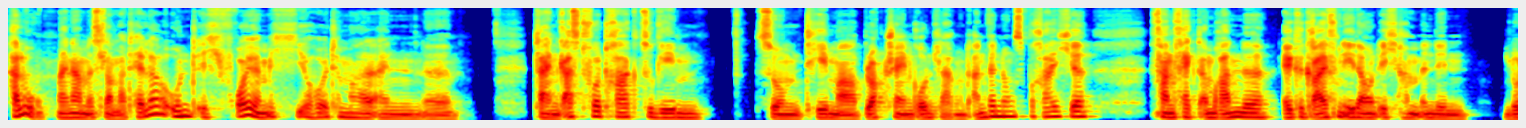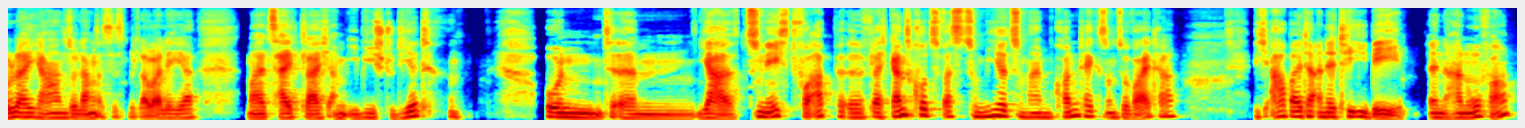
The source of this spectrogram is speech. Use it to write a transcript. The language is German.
Hallo, mein Name ist Lambert Heller und ich freue mich, hier heute mal einen äh, kleinen Gastvortrag zu geben zum Thema Blockchain, Grundlagen und Anwendungsbereiche. Fun Fact am Rande, Elke Greifeneder und ich haben in den Nullerjahren, so lange ist es mittlerweile her, mal zeitgleich am IBI studiert. Und ähm, ja, zunächst vorab äh, vielleicht ganz kurz was zu mir, zu meinem Kontext und so weiter. Ich arbeite an der TIB in Hannover.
